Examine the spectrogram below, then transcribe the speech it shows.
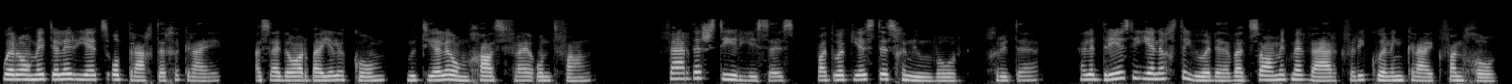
Waarom het jullie reeds opdrachten gekry, als hij daar bij jullie kom, moet jullie om gasvrij ontvang. Verder stier Jezus, wat ook Justus genoemd wordt, groete. Hulle drie is die enigste jode wat saam met my werk voor die koninkrijk van God.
